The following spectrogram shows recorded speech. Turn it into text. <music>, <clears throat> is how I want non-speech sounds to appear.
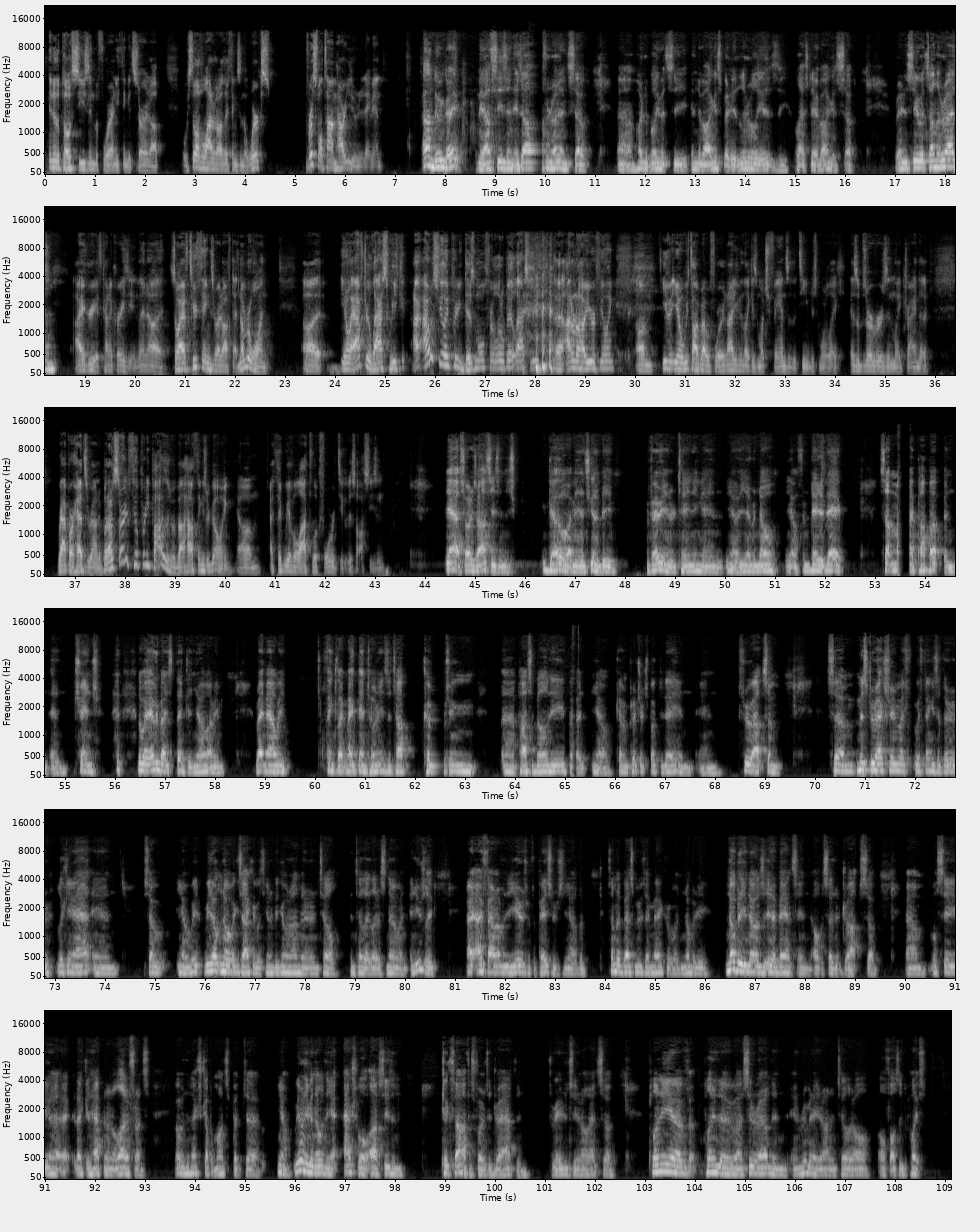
into the postseason before anything gets started up. But we still have a lot of other things in the works. First of all, Tom, how are you doing today, man? I'm doing great. The off season is off and running, so um, hard to believe it's the end of August, but it literally is the last day of August. So ready to see what's on the horizon. I agree. It's kind of crazy. And then, uh, so I have two things right off that. Number one, uh, you know, after last week, I, I, was feeling pretty dismal for a little bit last week. <laughs> uh, I don't know how you were feeling. Um, even, you know, we've talked about before, not even like as much fans of the team, just more like as observers and like trying to wrap our heads around it. But I'm starting to feel pretty positive about how things are going. Um, I think we have a lot to look forward to this off season. Yeah, as far as off seasons go, I mean, it's going to be very entertaining, and you know, you never know, you know, from day to day, something might pop up and and change <laughs> the way everybody's thinking. You know, I mean, right now we think like Mike D'Antoni is the top coaching uh, possibility, but you know, Kevin Pritchard spoke today and and threw out some some misdirection with, with things that they're looking at. And so, you know, we, we don't know exactly what's going to be going on there until until they let us know. And, and usually, I, I found over the years with the Pacers, you know, the some of the best moves they make are when nobody nobody knows in advance, and all of a sudden it drops. So um, we'll see. Uh, that could happen on a lot of fronts over the next couple months. But uh, you know, we don't even know when the actual off season kicks off as far as the draft and free agency and all that. So plenty of plenty to uh, sit around and, and ruminate on until it all all falls into place.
